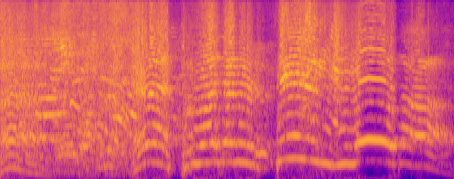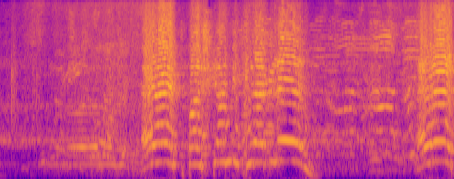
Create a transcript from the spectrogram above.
Ha. Demir 1 euro daha. Evet, başkan bitirebilir. Evet.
